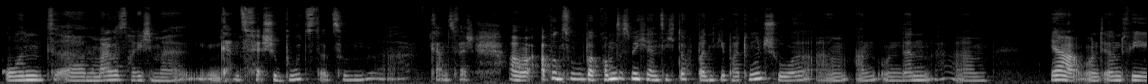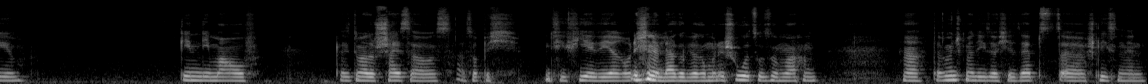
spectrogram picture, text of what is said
Und äh, normalerweise trage ich immer ganz fesche Boots dazu. Ganz fesch. Aber ab und zu bekommt es mich an sich doch bei ein paar Turnschuhe ähm, an. Und dann, ähm, ja, und irgendwie gehen die mal auf. Das sieht immer so scheiße aus, als ob ich ein 4-4 wäre und ich in der Lage wäre, meine Schuhe zuzumachen. Ja, da wünscht man sich solche selbst äh, schließenden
